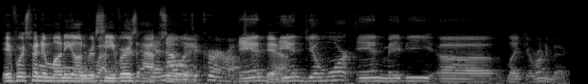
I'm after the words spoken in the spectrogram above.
if we're spending money on With receivers, weapons. absolutely. Yeah, not with the current roster. And Yeah. and Gilmore and maybe uh like a running back.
